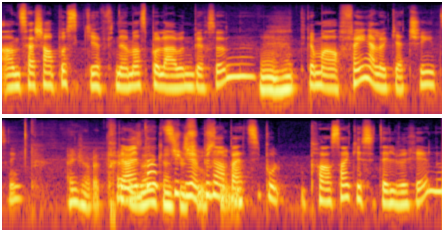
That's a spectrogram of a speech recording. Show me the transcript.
en ne sachant pas ce que finalement, c'est pas la bonne personne. Mhm. C'est comme enfin, elle a catché, tu sais. Hey, j'avais Puis en 13 même temps, quand tu sais j'ai que un peu d'empathie pour pensant que c'était le vrai, là.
